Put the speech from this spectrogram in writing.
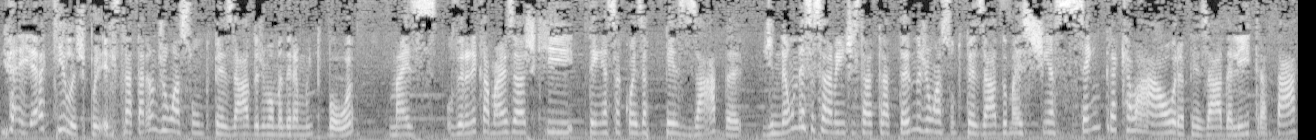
E aí era aquilo, tipo, eles trataram de um assunto pesado de uma maneira muito boa, mas o Verônica Mars eu acho que tem essa coisa pesada de não necessariamente estar tratando de um assunto pesado, mas tinha sempre aquela aura pesada ali e tratar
